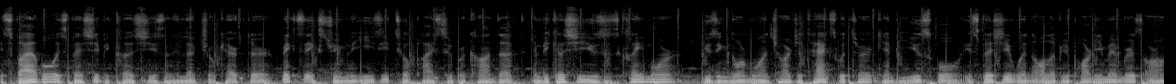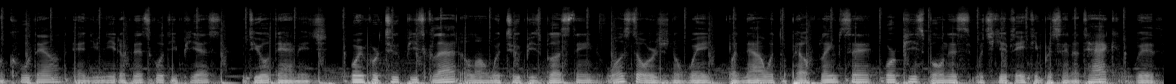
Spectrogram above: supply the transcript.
it's viable especially because she's an Electro character, makes it extremely easy to apply Superconduct, and because she uses Claymore, using normal and charge attacks with her can be useful, especially when all of your party members are on cooldown and you need a physical DPS to deal damage. Going for 2-piece Glad along with 2-piece Bloodstain was the original way, but now with the Pale Flame set, 4-piece bonus which gives 18% attack with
